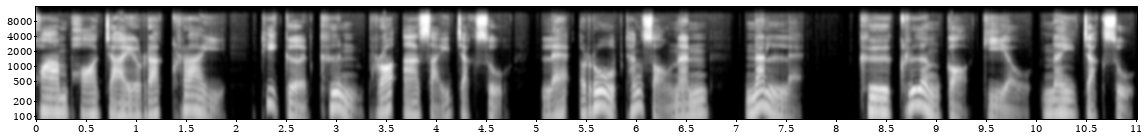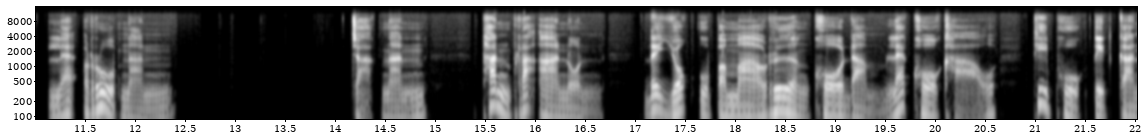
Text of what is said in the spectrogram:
ความพอใจรักใคร่ที่เกิดขึ้นเพราะอาศัยจักสุและรูปทั้งสองนั้น นั่นแหละ คือเครื่องเกาะเกี่ยวในจักสุและรูปนั้น จากนั้น ท่านพระอานนท์ได้ยกอุปมาเรื่องโคดำและโคขาว ที่ผูกติดกัน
